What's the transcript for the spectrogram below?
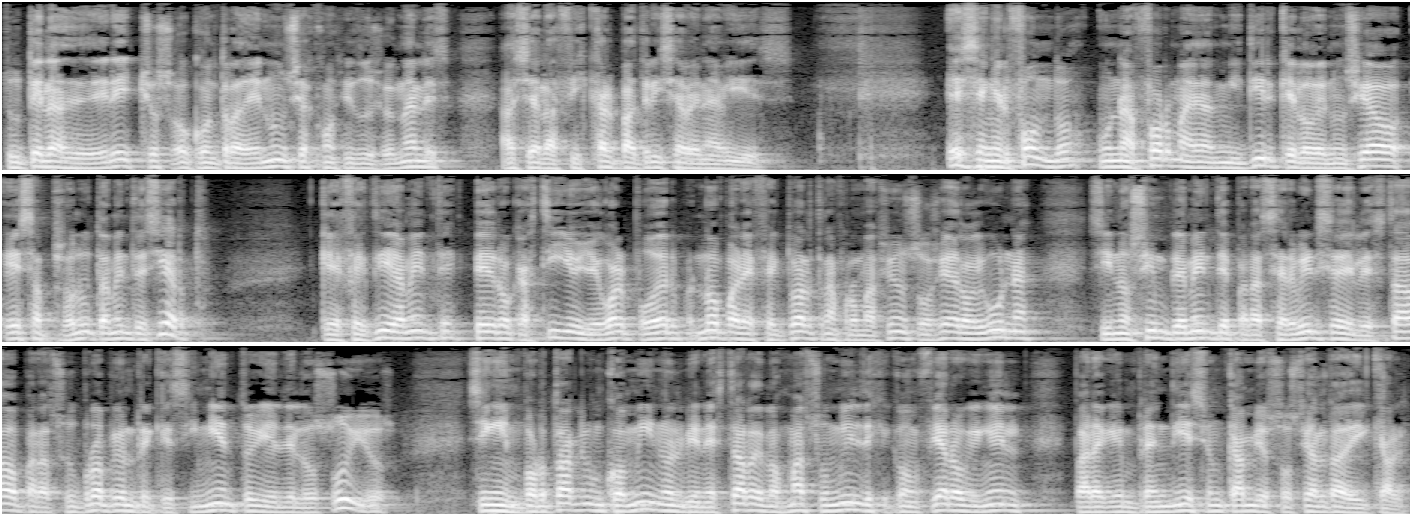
tutelas de derechos o contradenuncias constitucionales hacia la fiscal Patricia Benavides. Es en el fondo una forma de admitir que lo denunciado es absolutamente cierto que efectivamente Pedro Castillo llegó al poder no para efectuar transformación social alguna, sino simplemente para servirse del Estado para su propio enriquecimiento y el de los suyos, sin importarle un comino el bienestar de los más humildes que confiaron en él para que emprendiese un cambio social radical.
